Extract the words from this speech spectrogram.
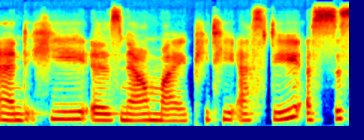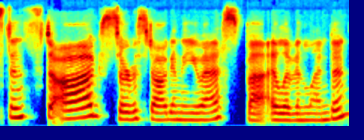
And he is now my PTSD assistance dog, service dog in the US, but I live in London.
